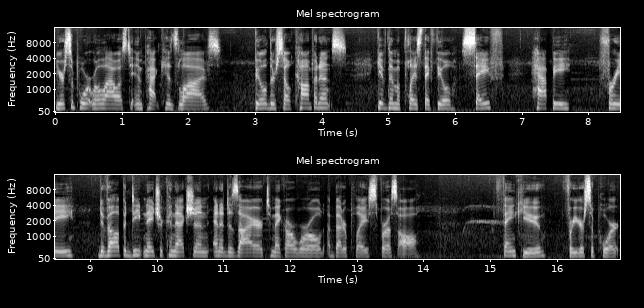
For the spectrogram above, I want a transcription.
Your support will allow us to impact kids' lives, build their self-confidence, give them a place they feel safe, happy, free, develop a deep nature connection and a desire to make our world a better place for us all. Thank you for your support.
